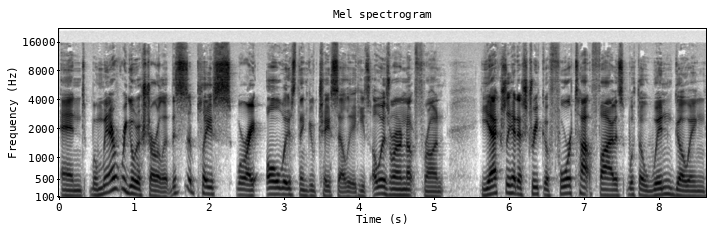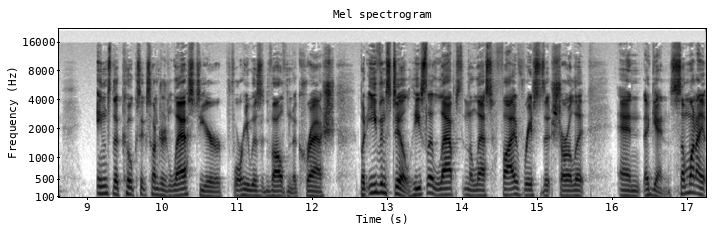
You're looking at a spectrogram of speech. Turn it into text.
And whenever we go to Charlotte, this is a place where I always think of Chase Elliott. He's always running up front. He actually had a streak of four top fives with a win going into the Coke 600 last year before he was involved in a crash. But even still, he's led laps in the last five races at Charlotte. And again, someone I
